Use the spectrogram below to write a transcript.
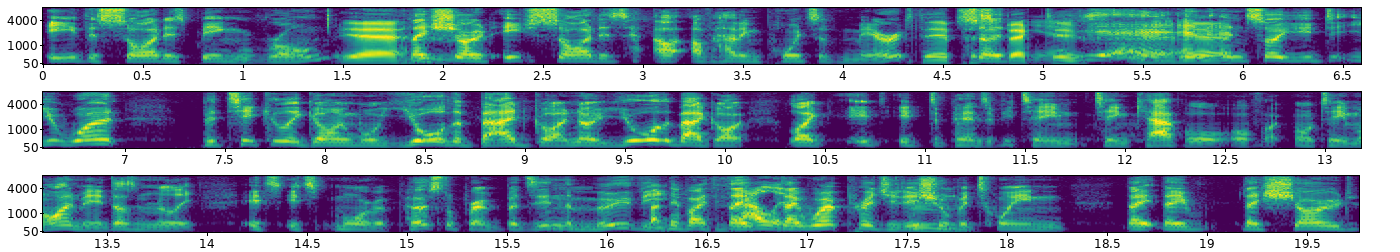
either side as being wrong. Yeah. They showed each side as uh, of having points of merit. their So- perspective. yeah, And, Yeah. and so you d- you weren't particularly going, well, you're the bad guy. No, you're the bad guy. Like it, it depends if you're team Team Cap or, or or Team Iron Man. It doesn't really. It's it's more of a personal preference. But it's in the movie. But they're both they, valid. they weren't prejudicial between. They they they showed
